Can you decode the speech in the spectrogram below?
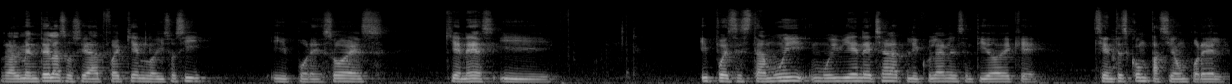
realmente la sociedad fue quien lo hizo así y por eso es quien es y y pues está muy muy bien hecha la película en el sentido de que sientes compasión por él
